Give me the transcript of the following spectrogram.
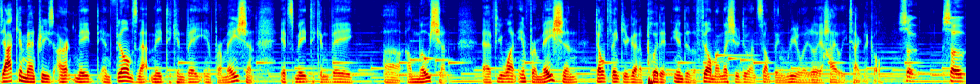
documentaries aren't made, and films not made to convey information. It's made to convey uh, emotion. Uh, if you want information, don't think you're going to put it into the film unless you're doing something really, really highly technical. So, so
